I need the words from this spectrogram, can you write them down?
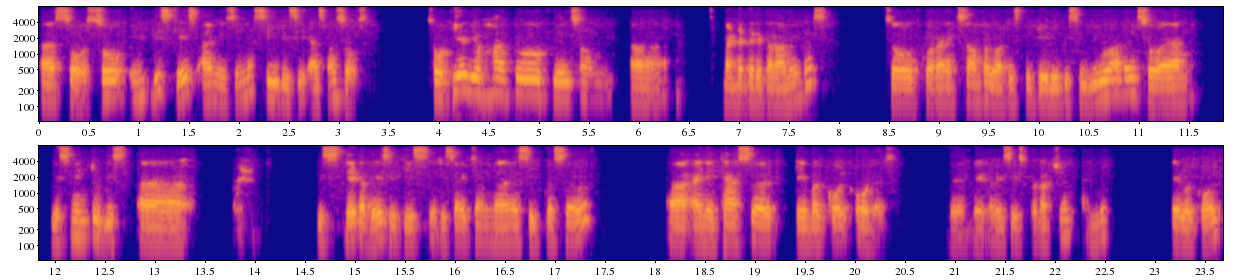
uh, source. So in this case, I'm using a CDC as my source. So here you have to fill some uh, mandatory parameters. So for an example, what is the JDBC URL? So I am listening to this uh, this database. It is resides on a SQL server, uh, and it has a table called orders. The database is production and the table called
